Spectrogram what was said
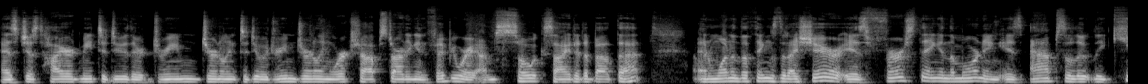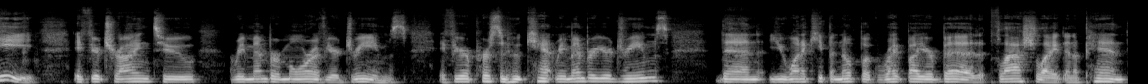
has just hired me to do their dream journaling to do a dream journaling workshop starting in February. I'm so excited about that. And one of the things that I share is first thing in the morning is absolutely key if you're trying to remember more of your dreams. If you're a person who can't remember your dreams, then you want to keep a notebook right by your bed, flashlight and a pen,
